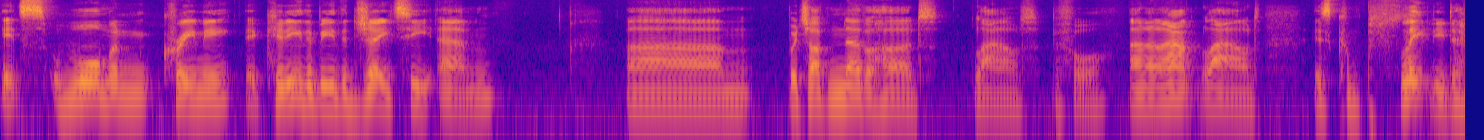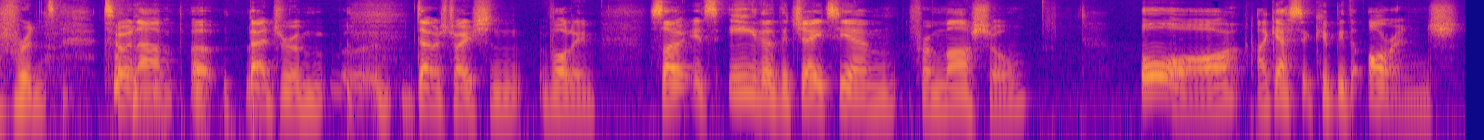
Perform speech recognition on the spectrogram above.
it's warm and creamy. It could either be the JTM, um, which I've never heard loud before, and an amp loud is completely different to an amp at bedroom uh, demonstration volume. So it's either the JTM from Marshall, or I guess it could be the orange,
